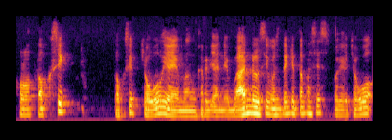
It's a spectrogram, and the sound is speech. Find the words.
kalau toksik toksik cowok ya emang kerjaannya bandel sih maksudnya kita pasti sebagai cowok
